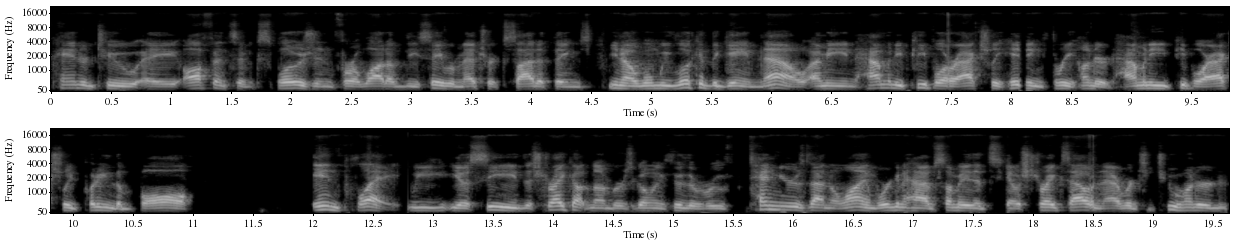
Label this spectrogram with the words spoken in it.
pandered to a offensive explosion for a lot of the sabermetric side of things. You know, when we look at the game now, I mean, how many people are actually hitting 300? How many people are actually putting the ball in play? We you know see the strikeout numbers going through the roof. 10 years down the line, we're going to have somebody that's, you know, strikes out an average of 200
